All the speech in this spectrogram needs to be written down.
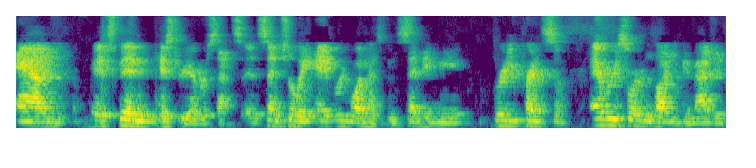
And it's been history ever since. Essentially, everyone has been sending me 3D prints of every sort of design you can imagine.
